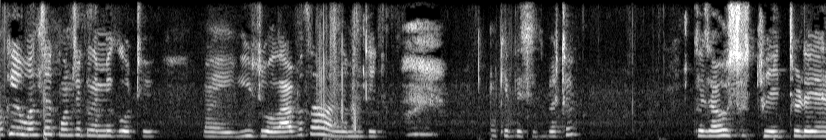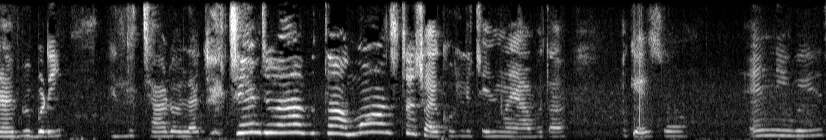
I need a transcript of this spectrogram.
Okay, one sec, one sec. Let me go to my usual avatar get. Okay, this is better. Because I was straight today and everybody in the chat were like, change your avatar, monster. So I quickly changed my avatar. Okay, so, anyways.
